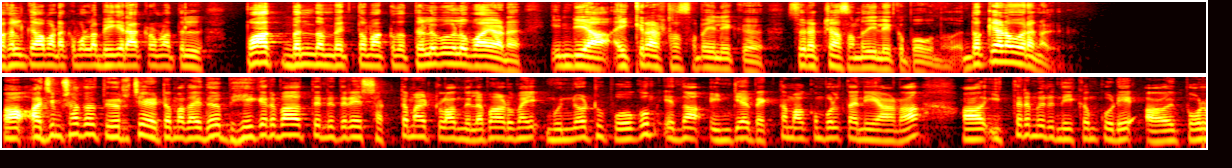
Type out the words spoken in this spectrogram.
പഹൽഗാം അടക്കമുള്ള ഭീകരാക്രമണത്തിൽ പാക് ബന്ധം വ്യക്തമാക്കുന്ന തെളിവുകളുമായാണ് ഇന്ത്യ ഐക്യരാഷ്ട്രസഭയിലേക്ക് സുരക്ഷാ സമിതിയിലേക്ക് പോകുന്നത്. എന്തൊക്കെയാണ് വിവരങ്ങൾ? അജിംഷാദ് തീർച്ചയായിട്ടും അതായത് ഭീകരവാദത്തിനെതിരെ ശക്തമായിട്ടുള്ള നിലപാടുമായി മുന്നോട്ട് പോകും എന്ന് ഇന്ത്യ വ്യക്തമാക്കുമ്പോൾ തന്നെയാണ് ഇത്തരമൊരു നീക്കം കൂടി ഇപ്പോൾ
